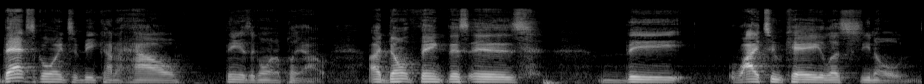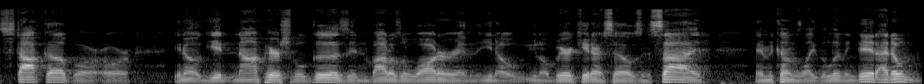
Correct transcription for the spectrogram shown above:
that's going to be kind of how things are going to play out. I don't think this is the Y2K. Let's you know stock up or or you know, get non-perishable goods and bottles of water and you know, you know, barricade ourselves inside and becomes like the living dead. I don't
